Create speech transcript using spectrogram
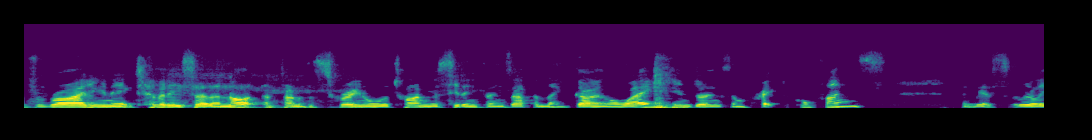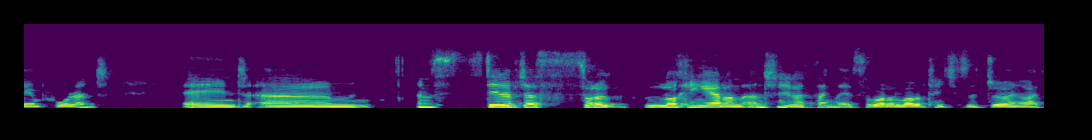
variety and activity so they're not in front of the screen all the time. You're setting things up and they're going away and doing some practical things. I think that's really important. And um, instead of just sort of looking out on the internet, I think that's what a lot of teachers are doing. Like,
